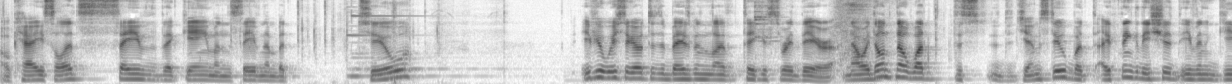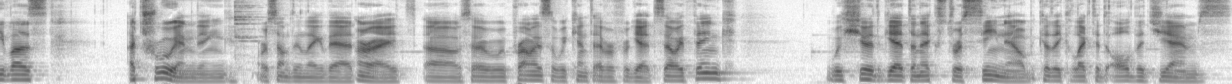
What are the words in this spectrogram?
Okay, so let's save the game and save number 2. If you wish to go to the basement, I'll take you straight there. Now, I don't know what this, the gems do, but I think they should even give us a true ending or something like that. Alright, uh, so we promise so we can't ever forget. So I think we should get an extra scene now because I collected all the gems.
